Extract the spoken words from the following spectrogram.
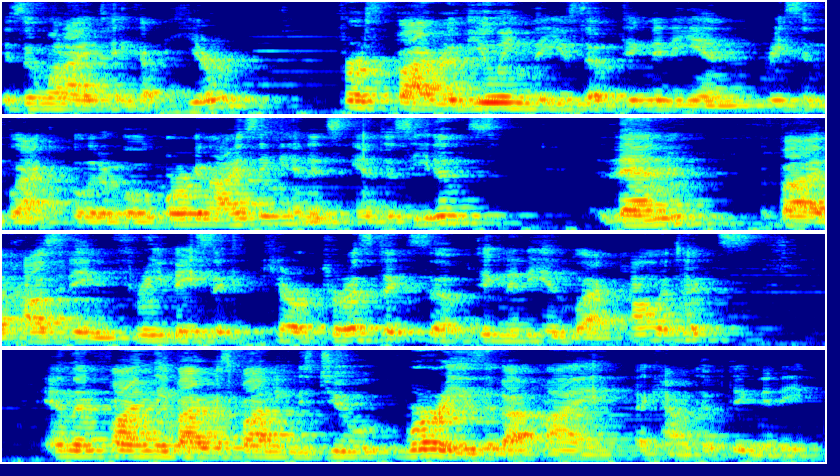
is the one I take up here, first by reviewing the use of dignity in recent black political organizing and its antecedents, then by positing three basic characteristics of dignity in black politics, and then finally by responding to two worries about my account of dignity.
